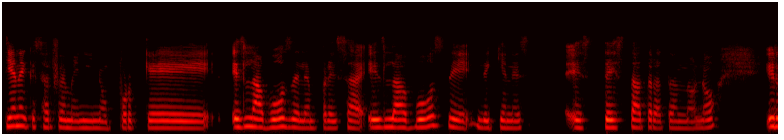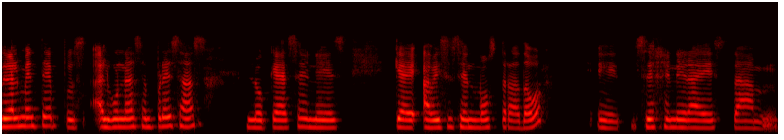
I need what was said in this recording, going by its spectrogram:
tiene que ser femenino porque es la voz de la empresa, es la voz de, de quien te está tratando, ¿no? Y realmente, pues algunas empresas lo que hacen es que a veces en mostrador eh, se genera esta, mm,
